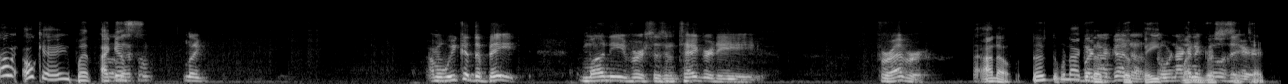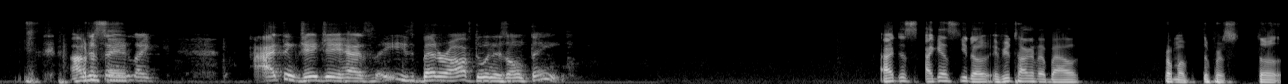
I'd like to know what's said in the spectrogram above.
I mean, okay, but I So guess like, I mean, we could debate money versus integrity forever. I know we're not going to debate So we're not money gonna go there. I'm, just saying, saying- like, I think JJ has. He's better off doing his own thing. I just, I guess, you know, if you're talking about from a the, pers- the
